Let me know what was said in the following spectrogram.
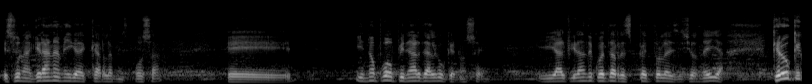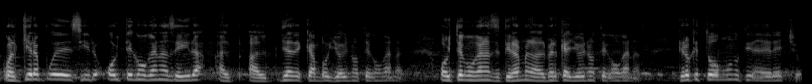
Es una gran amiga de Carla, mi esposa. Eh, y no puedo opinar de algo que no sé. Y al final de cuentas respeto la decisión de ella. Creo que cualquiera puede decir, hoy tengo ganas de ir al, al día de campo y hoy no tengo ganas. Hoy tengo ganas de tirarme a la alberca y hoy no tengo ganas. Creo que todo el mundo tiene derecho.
